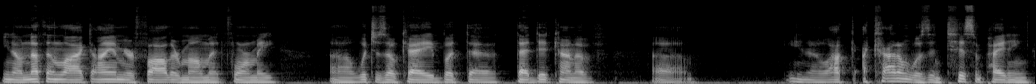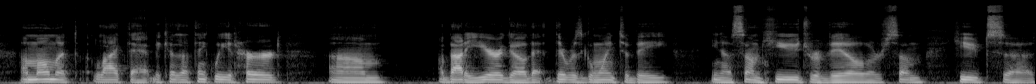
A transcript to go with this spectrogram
you know, nothing like "I am your father" moment for me, uh, which is okay. But uh, that did kind of, um, you know, I, I kind of was anticipating a moment like that because I think we had heard um, about a year ago that there was going to be, you know, some huge reveal or some huge uh,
